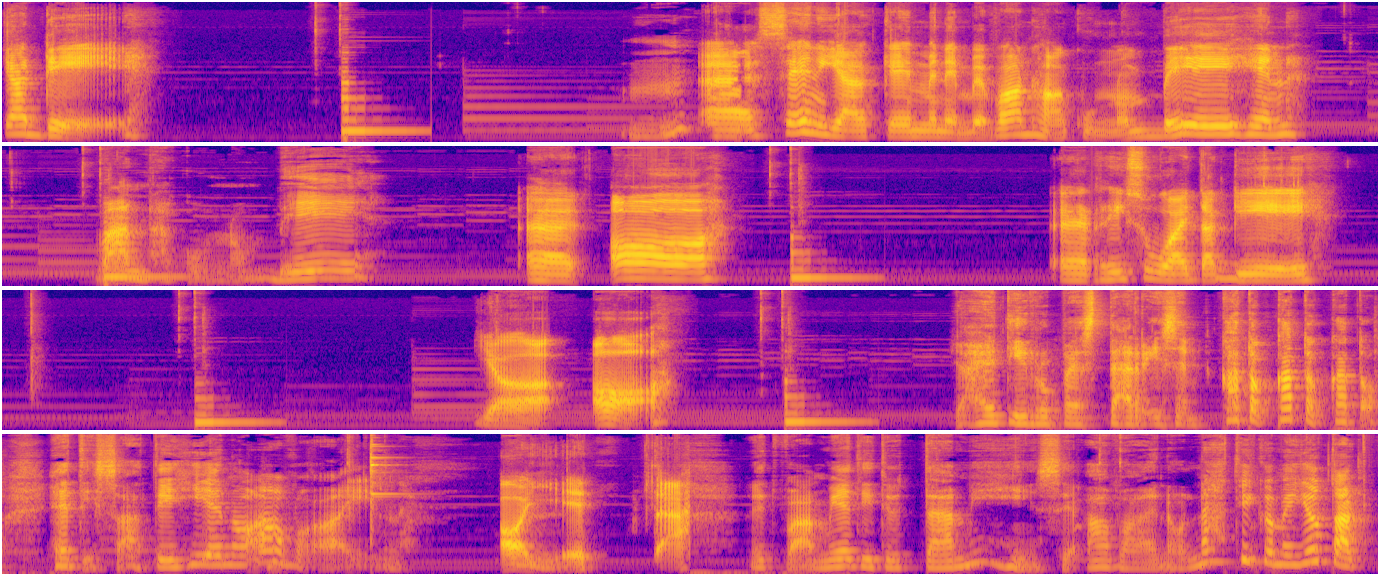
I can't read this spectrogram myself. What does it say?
Ja D. Mm. Sen jälkeen menemme vanhaan kunnon b Vanha kunnon B. A. Risuaita G. Ja A. Ja heti rupesi tärisen. Kato, kato, kato. Heti saatiin hieno avain. Ai että. Nyt vaan mietityttää, mihin se avain on. Nähtiinkö me jotakin?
